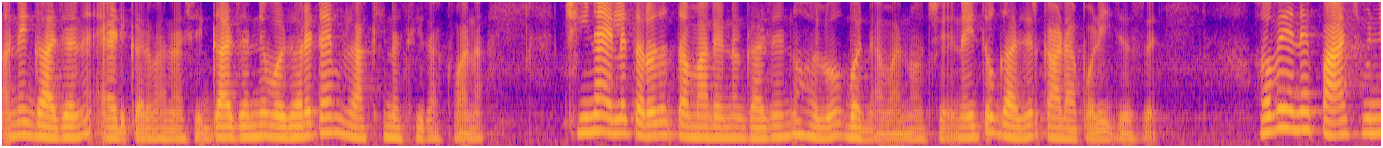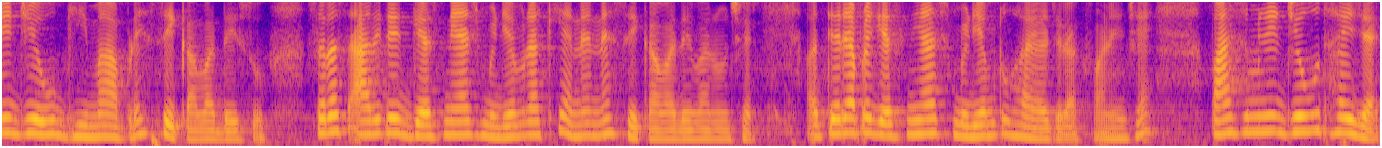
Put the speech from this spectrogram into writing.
અને ગાજરને એડ કરવાના છે. ગાજરને વધારે ટાઈમ રાખી નથી રાખવાના. છીના એટલે તરત જ તમારે એનો ગાજરનો હલવો બનાવવાનો છે. નહીં તો ગાજર કાળા પડી જશે. હવે એને પાંચ મિનિટ જેવું ઘીમાં આપણે શેકાવા દઈશું. સરસ આ રીતે ગેસની આંચ મીડિયમ રાખી અને એને શેકાવા દેવાનું છે. અત્યારે આપણે ગેસની આંચ મીડિયમ ટુ હાઈ જ રાખવાની છે. પાંચ મિનિટ જેવું થઈ જાય.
